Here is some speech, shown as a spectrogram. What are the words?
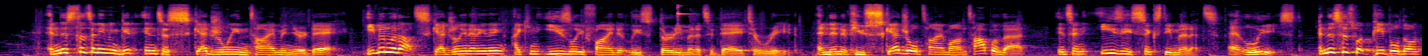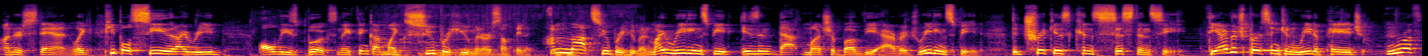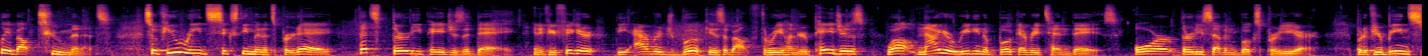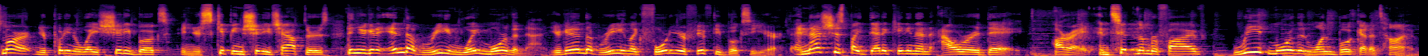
And this doesn't even get into scheduling time in your day. Even without scheduling anything, I can easily find at least 30 minutes a day to read. And then if you schedule time on top of that, it's an easy 60 minutes at least. And this is what people don't understand. Like, people see that I read all these books and they think I'm like superhuman or something. I'm not superhuman. My reading speed isn't that much above the average reading speed. The trick is consistency. The average person can read a page in roughly about two minutes. So if you read 60 minutes per day, that's 30 pages a day. And if you figure the average book is about 300 pages, well, now you're reading a book every 10 days, or 37 books per year. But if you're being smart and you're putting away shitty books and you're skipping shitty chapters, then you're gonna end up reading way more than that. You're gonna end up reading like 40 or 50 books a year. And that's just by dedicating an hour a day. All right, and tip number five read more than one book at a time.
